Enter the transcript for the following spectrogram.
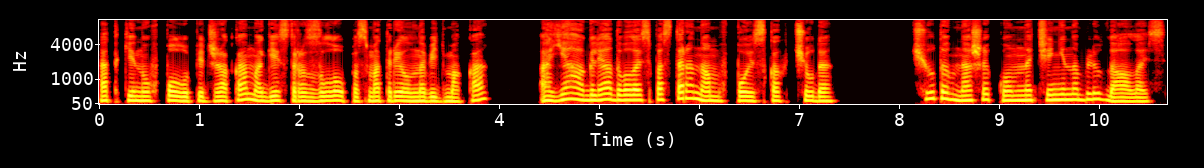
Откинув полу пиджака, магистр зло посмотрел на ведьмака, а я оглядывалась по сторонам в поисках чуда. Чуда в нашей комнате не наблюдалось.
